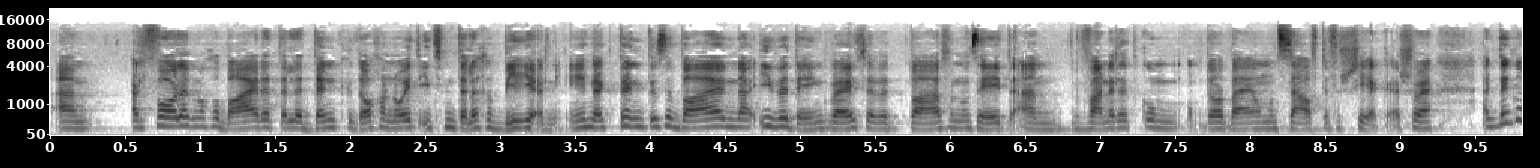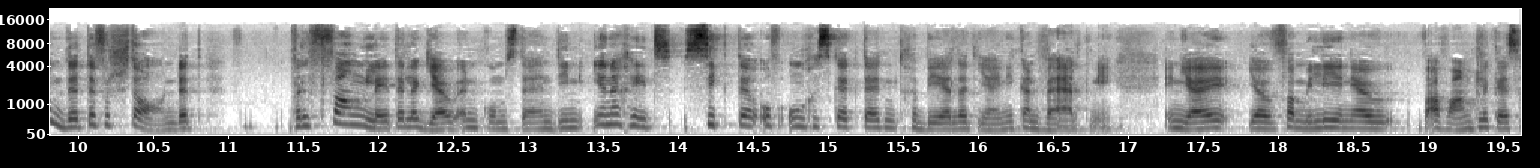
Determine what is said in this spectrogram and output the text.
ehm um, ervaar ek nogal baie dat hulle dink daar gaan nooit iets met hulle gebeur nie. En ek dink dis 'n baie naïewe denkwyse wat baie van ons het, ehm um, wanneer dit kom daarbey om onsself te verseker. So ek dink om dit te verstaan, dit vervang letterlik jou inkomste indien enigiets siekte of ongeskiktheid moet gebeur dat jy nie kan werk nie en jy jou familie en jou afhanklikes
